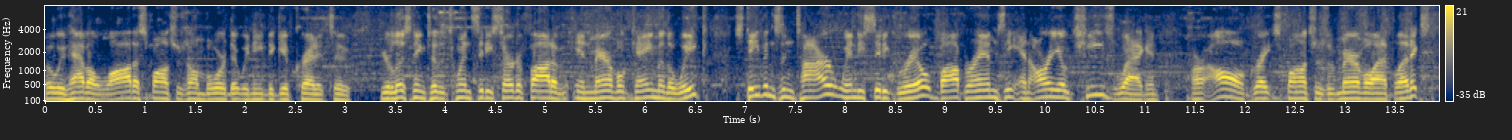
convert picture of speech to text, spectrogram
but we have a lot of sponsors on board that we need to give credit to. You're listening to the Twin City Certified of in Maryville Game of the Week. Stevenson Tire, Windy City Grill, Bob Ramsey, and REO Cheese Wagon are all great sponsors of Maryville Athletics.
